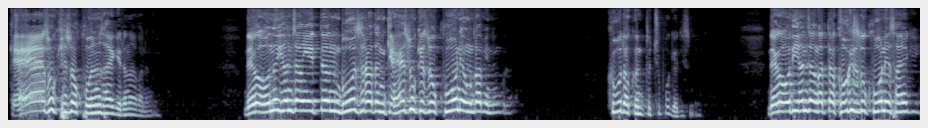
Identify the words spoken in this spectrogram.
계속해서 구원사역이 일어나가는 거예요. 내가 어느 현장에 있든 무엇을 하든 계속해서 구원의 응답이 있는 거예요. 그보다 큰 또 축복이 어디 있습니까? 내가 어디 현장 갔다 거기서도 구원의 사역이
